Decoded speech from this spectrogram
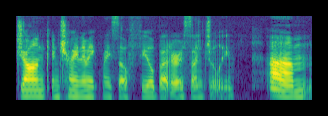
junk and trying to make myself feel better, essentially. Um,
